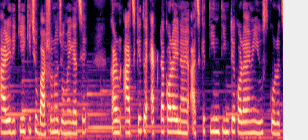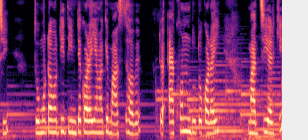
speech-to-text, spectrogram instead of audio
আর এদিকে কিছু বাসনও জমে গেছে। কারণ আজকে তো একটা কড়াই নয়, আজকে তিন তিনটে কড়াই আমি ইউজ করেছি। তো মোটামুটি তিনটে কড়াই আমাকে মাজতে হবে। তো এখন দুটো কড়াই মাজছি আর কি,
